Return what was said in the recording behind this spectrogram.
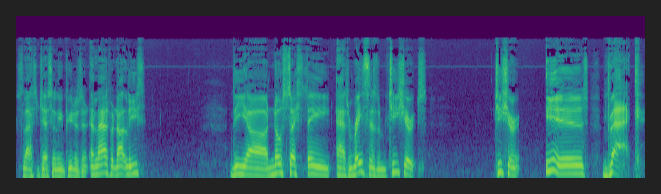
slash Jesse Lee Peterson. And last but not least, the uh, No Such Thing as Racism t shirts. T shirt is back.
